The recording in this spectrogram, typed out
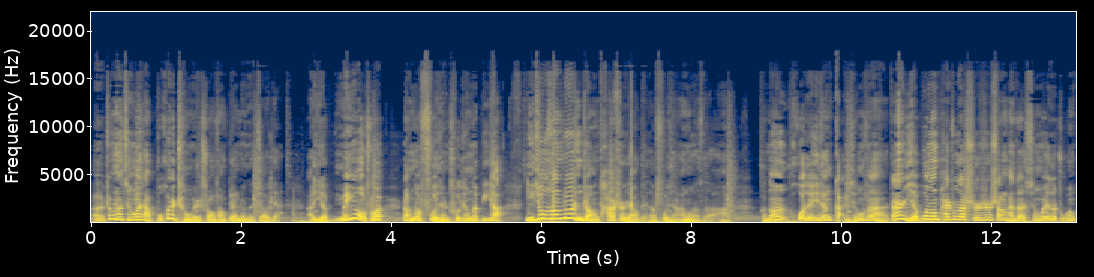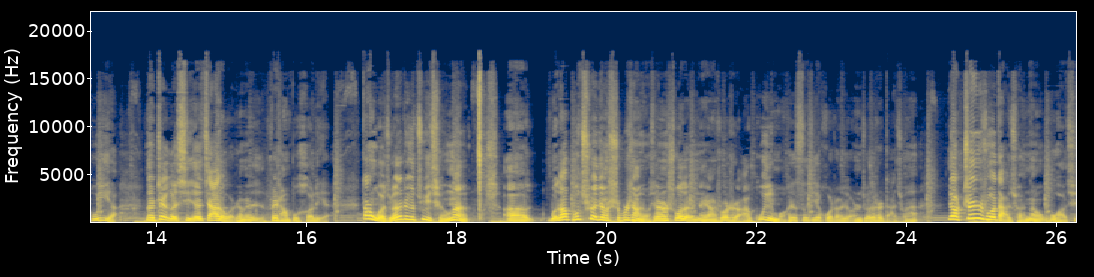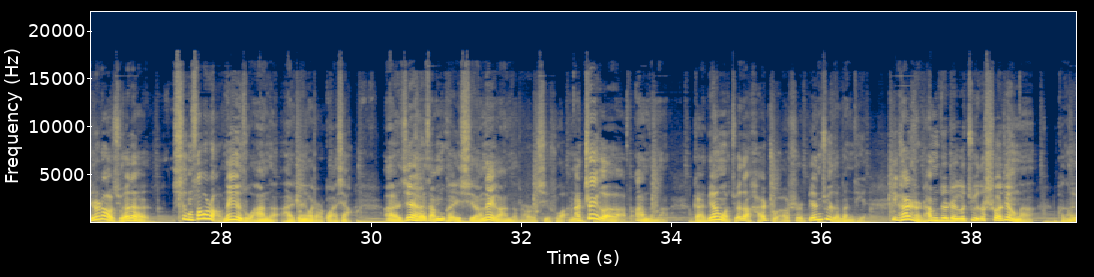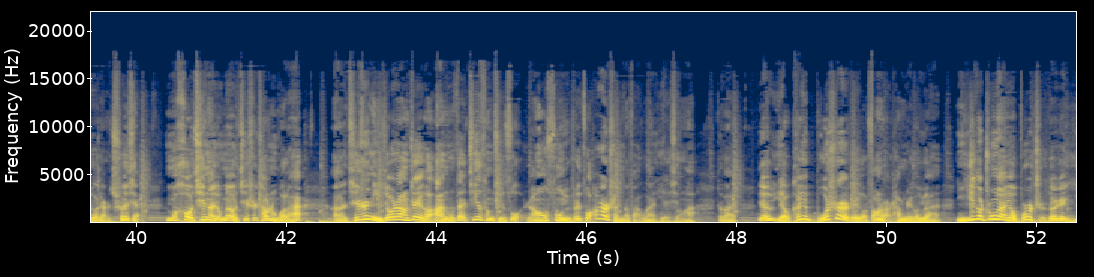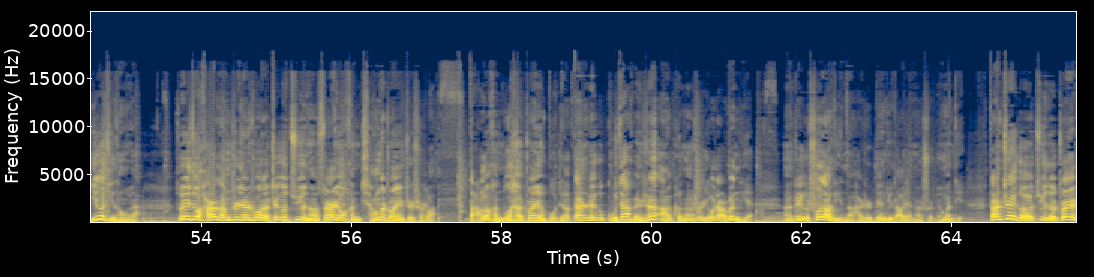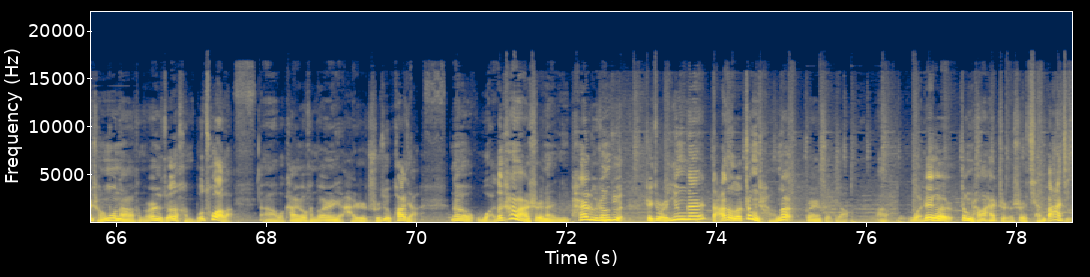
呃，正常情况下不会成为双方辩论的焦点啊，也没有说让他父亲出庭的必要。你就算论证他是要给他父亲安乐死啊，可能获得一点感情分啊，但是也不能排除他实施伤害的行为的主观故意啊。那这个细节加的，我认为非常不合理。但是我觉得这个剧情呢，呃，我倒不确定是不是像有些人说的那样，说是啊故意抹黑司机，或者有人觉得是打拳。要真说打拳呢，我其实倒觉得。性骚扰那一组案子还真有点卦象，呃，接下来咱们可以细聊那个案子的时候细说。那这个案子呢，改编我觉得还主要是编剧的问题。一开始他们对这个剧的设定呢，可能有点缺陷。那么后期呢，又没有及时调整过来？呃，其实你就让这个案子在基层起诉，然后宋宇飞做二审的法官也行啊，对吧？也也可以不是这个方远他们这个院，你一个中院又不是只对这一个基层院，所以就还是咱们之前说的，这个剧呢，虽然有很强的专业支持了。打了很多的专业补丁，但是这个骨架本身啊，可能是有点问题。嗯，这个说到底呢，还是编剧导演的水平问题。当然，这个剧的专业程度呢，很多人就觉得很不错了啊。我看有很多人也还是持续夸奖。那我的看法是呢，你拍律政剧，这就是应该达到的正常的专业水平啊。我这个正常还指的是前八集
